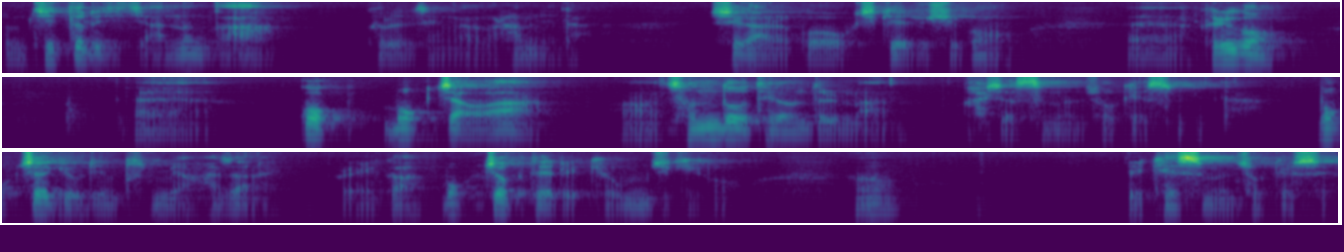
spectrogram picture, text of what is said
좀 뒤떨어지지 않는가 그런 생각을 합니다. 시간을 꼭 지켜주시고, 예, 그리고 예, 꼭 목자와 어, 전도 대원들만 가셨으면 좋겠습니다. 목적이 우리는 분명하잖아요. 그러니까 목적대로 이렇게 움직이고 어? 이렇게 했으면 좋겠어요.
